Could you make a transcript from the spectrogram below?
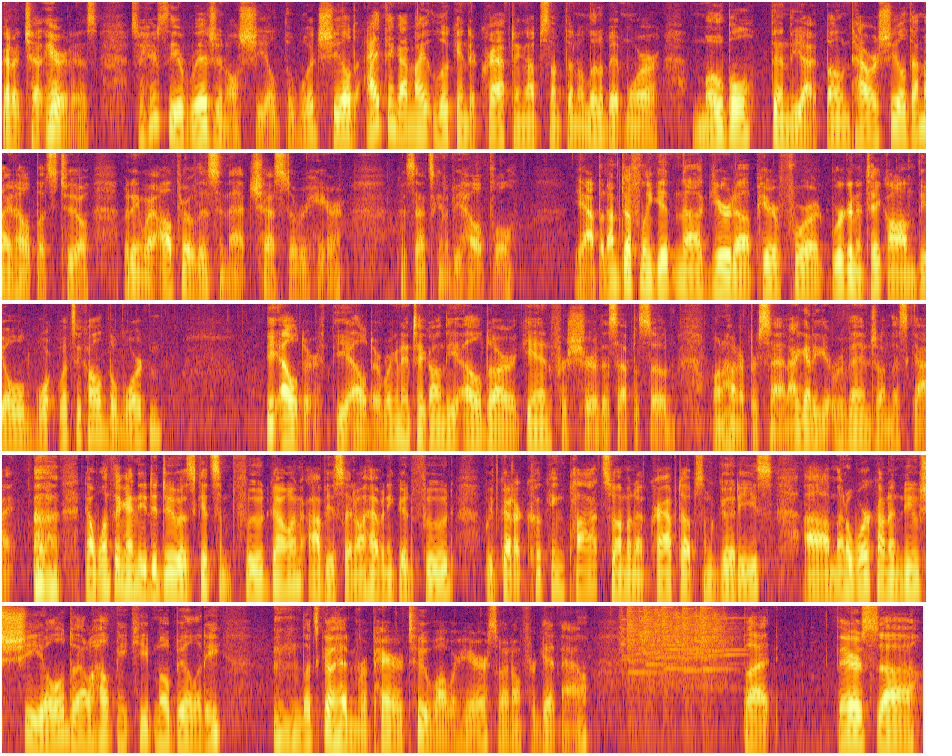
Got a chest. Here it is. So here's the original shield, the wood shield. I think I might look into crafting up something a little bit more mobile than the uh, bone tower shield. That might help us too. But anyway, I'll throw this in that chest over here because that's going to be helpful. Yeah, but I'm definitely getting uh, geared up here for it. We're going to take on the old, what's he called? The Warden? The Elder. The Elder. We're going to take on the Eldar again for sure this episode. 100%. I got to get revenge on this guy. now, one thing I need to do is get some food going. Obviously, I don't have any good food. We've got our cooking pot, so I'm going to craft up some goodies. Uh, I'm going to work on a new shield. That'll help me keep mobility. Let's go ahead and repair, too, while we're here, so I don't forget now. But there's... Uh,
